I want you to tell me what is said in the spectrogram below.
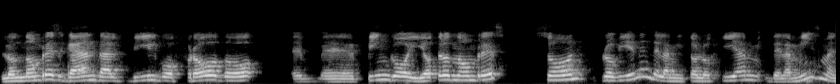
los nombres Gandalf, Bilbo, Frodo, eh, eh, Pingo y otros nombres son, provienen de la mitología, de la misma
